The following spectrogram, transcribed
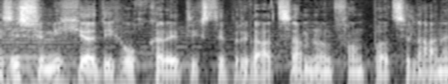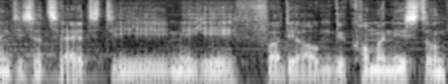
Es ist für mich die hochkarätigste Privatsammlung von Porzellanen dieser Zeit, die mir je vor die Augen gekommen ist. Und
